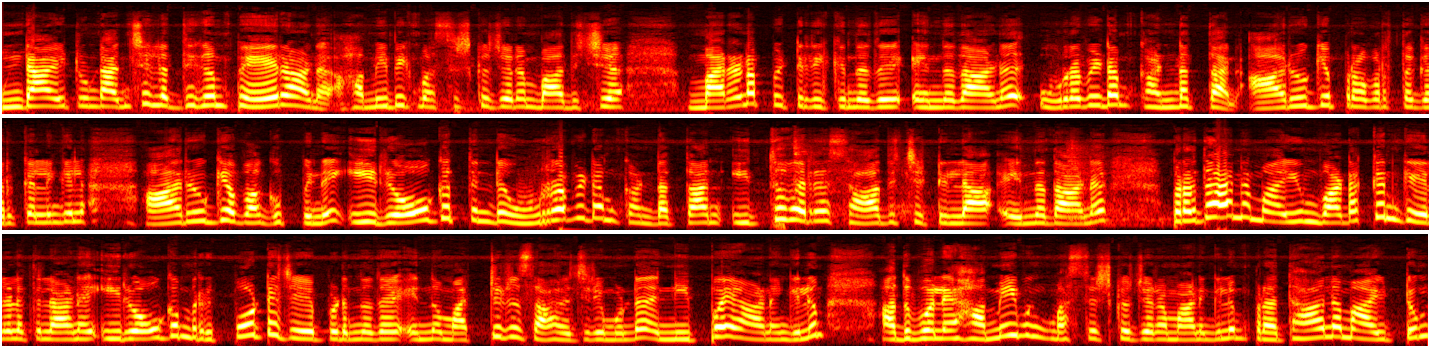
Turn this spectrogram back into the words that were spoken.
ഉണ്ടായിട്ടുണ്ട്. അഞ്ചിലധികം പേരാണ് ഹമീബിക് മസ്തിഷ്ക ജ്വരം ബാധിച്ച് മരണപ്പെട്ടിരിക്കുന്നത് എന്നതാണ് ഉറവിടം കണ്ടെത്താൻ ആരോഗ്യ പ്രവർത്തകർക്ക് അല്ലെങ്കിൽ ആരോഗ്യ വകുപ്പിന് ഈ രോഗത്തിന്റെ ഉറവിടം കണ്ടെത്താൻ ഇതുവരെ സാധിച്ചിട്ടില്ല എന്നതാണ്. പ്രധാനമായും വടക്കൻ കേരളത്തിലാണ് ഈ രോഗം റിപ്പോർട്ട് ചെയ്യപ്പെടുന്നത് എന്ന് മറ്റൊരു സാഹചര്യമുണ്ട്. നിപ്പയാണെങ്കിലും അതുപോലെ ഹമീബിക് മസ്തിഷ്ക ജ്വരമാണെങ്കിലും പ്രധാനമായിട്ടും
